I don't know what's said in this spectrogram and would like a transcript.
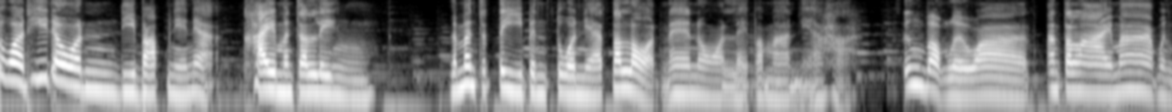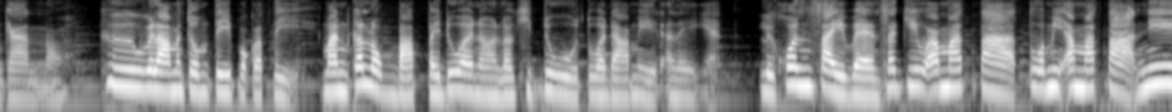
ตัวที่โดนดีบัฟเนี้ยเนี่ยใครมันจะเล็ง แล้วมันจะตีเป็นตัวเนี้ยตลอดแน่นอนอะไรประมาณเนี้ยค่ะ ซึ่งบอกเลยว่าอันตรายมากเหมือนกันเนาะคือเวลามันโจมตีปกติ มันก็ลบบัฟไปด้วยเนาะเราคิดดูตัวดาเมจอะไรอย่างเงี้ยหรือคนใส่แหวนสกิลอมตะ ตัวมีอมตะนี่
